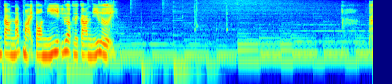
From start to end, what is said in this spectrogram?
ำการนัดหมายตอนนี้เลือกรายการนี้เลย ท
